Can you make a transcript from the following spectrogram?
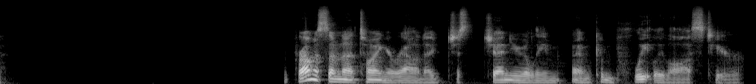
I promise I'm not toying around. I just genuinely am completely lost here.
